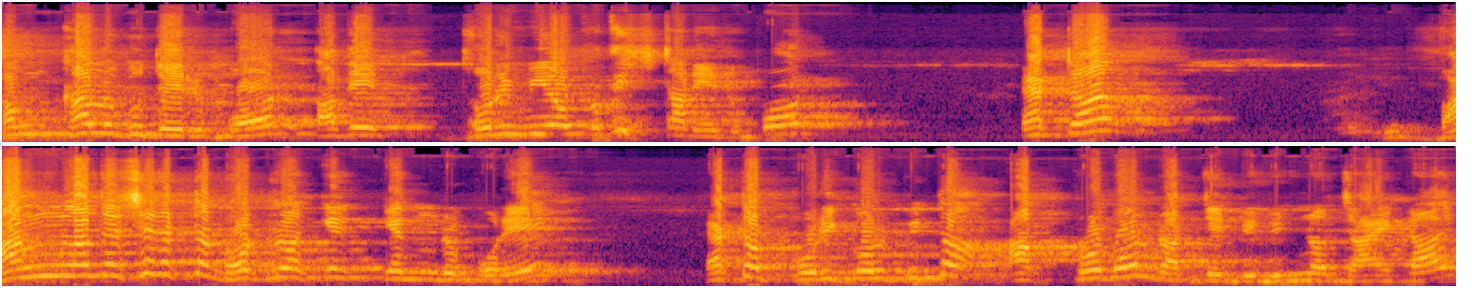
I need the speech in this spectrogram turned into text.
সংখ্যালঘুদের উপর, তাদের ধর্মীয় প্রতিষ্ঠানের উপর একটা বাংলাদেশের একটা ঘটনাকে কেন্দ্র করে একটা পরিকল্পিত আক্রমণ রাজ্যের বিভিন্ন জায়গায়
